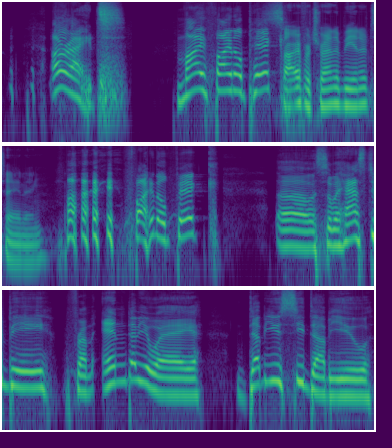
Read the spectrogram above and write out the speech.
all right. My final pick. Sorry for trying to be entertaining. my final pick. Uh, so it has to be from NWA, WCW,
